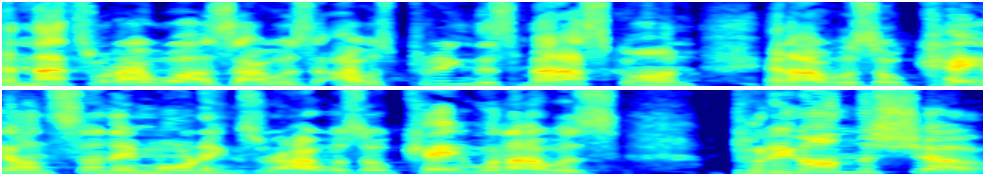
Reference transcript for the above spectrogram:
And that's what I was. I was I was putting this mask on and I was okay on Sunday mornings or I was okay when I was putting on the show.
